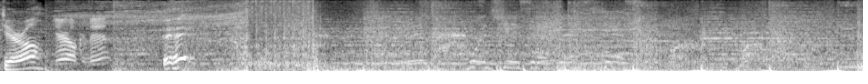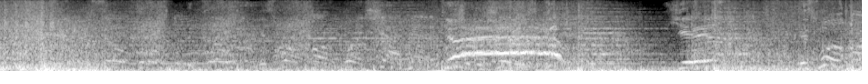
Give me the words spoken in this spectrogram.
Daryl? Daryl, come in. Hey, hey! This world.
